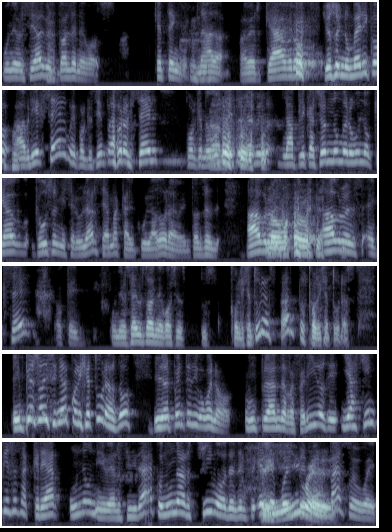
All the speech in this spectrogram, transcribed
Universidad Virtual de Negocios. ¿Qué tengo? Nada. A ver, ¿qué abro? Yo soy numérico, abrí Excel, güey, porque siempre abro Excel, porque me gusta tener La aplicación número uno que, hago- que uso en mi celular se llama calculadora, güey. Entonces, abro, No, el, mames. abro el Excel, ok, Universidad Virtual de Negocios, pues colegiaturas, ah, pues colegiaturas. Y empiezo a diseñar colegiaturas, ¿no? Y de repente digo, bueno, un plan de referidos, y, y así empiezas a crear una universidad con un archivo, desde el, ese fue el primer paso, güey.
